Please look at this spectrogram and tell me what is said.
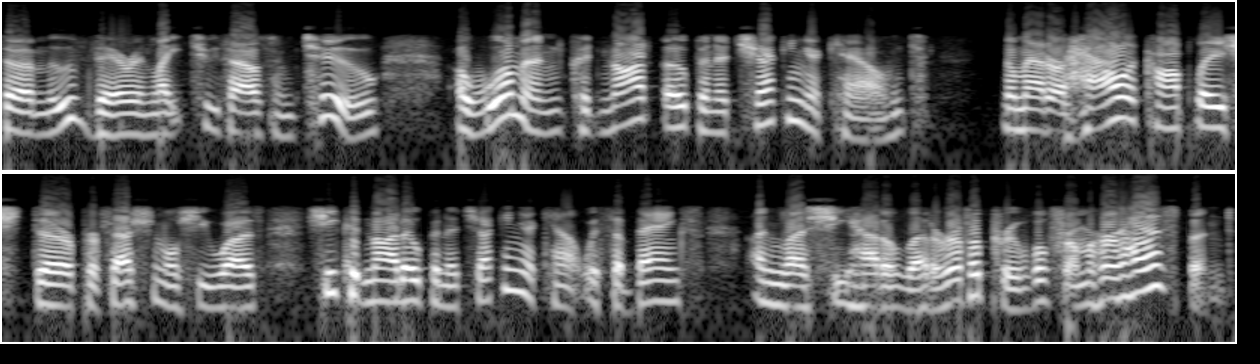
uh, moved there in late 2002, a woman could not open a checking account no matter how accomplished or professional she was, she could not open a checking account with the banks unless she had a letter of approval from her husband.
